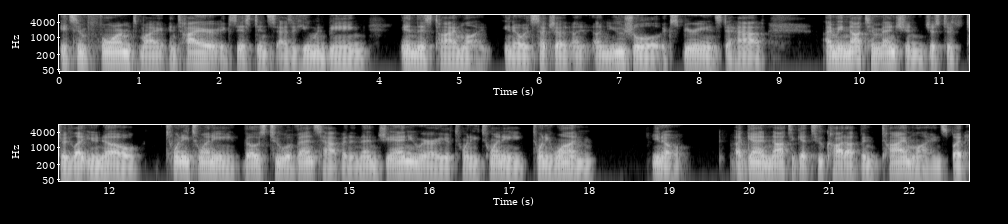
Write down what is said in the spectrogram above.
it's informed my entire existence as a human being in this timeline. You know it's such an unusual experience to have. I mean not to mention just to, to let you know 2020 those two events happened and then january of 2020 21 you know again not to get too caught up in timelines but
